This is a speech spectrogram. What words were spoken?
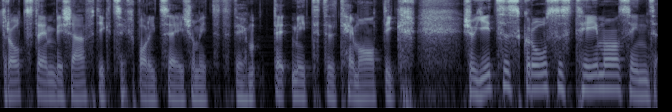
Trotzdem beschäftigt sich die Polizei schon mit der, mit der Thematik. Schon jetzt ein grosses Thema sind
